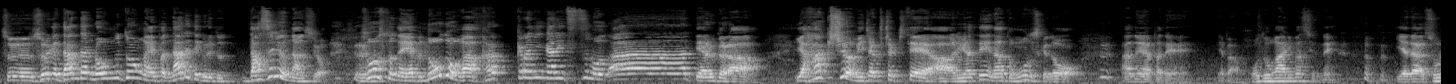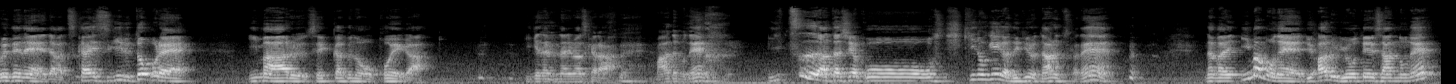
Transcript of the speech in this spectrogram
それそれがだんだんロングトーンがやっぱ慣れてくると出せるようになるんですよ。そうするとね、やっぱ喉がカラッカラになりつつも、あーってやるから、いや、拍手はめちゃくちゃ来て、あーありがてえなと思うんですけど、あの、やっぱね、やっぱ程がありますよね。いや、だからそれでね、だから使いすぎると、これ、今あるせっかくの声が、いけなくなりますからね。まあでもね、いつ私はこう、引きの芸ができるようになるんですかね。なんか今もね、ある料亭さんのね、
